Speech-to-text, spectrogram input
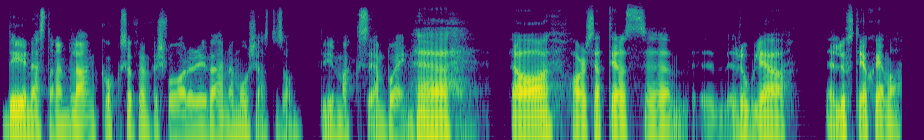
Det är ju nästan en blank också för en försvarare i Värnamo känns det som. Det är max en poäng. Eh, ja, har du sett deras eh, roliga, eh, lustiga schema?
